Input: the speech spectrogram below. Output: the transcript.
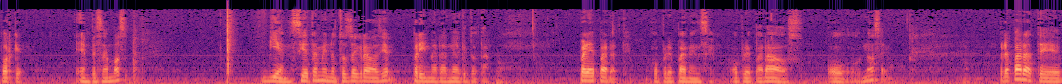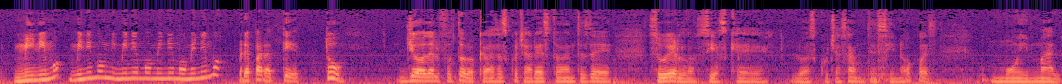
Porque empezamos. Bien, siete minutos de grabación. Primera anécdota. Prepárate, o prepárense, o preparados, o no sé. Prepárate, mínimo, mínimo, mínimo, mínimo, mínimo. Prepárate tú, yo del futuro, que vas a escuchar esto antes de subirlo, si es que lo escuchas antes. Si no, pues muy mal.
